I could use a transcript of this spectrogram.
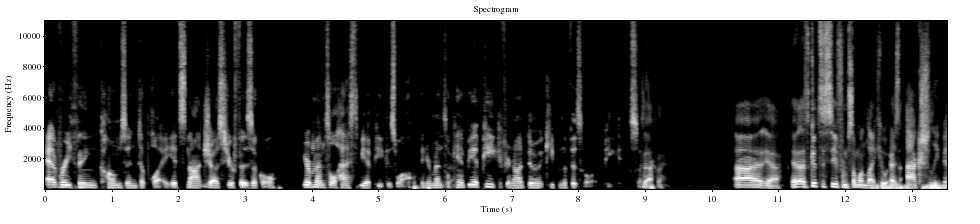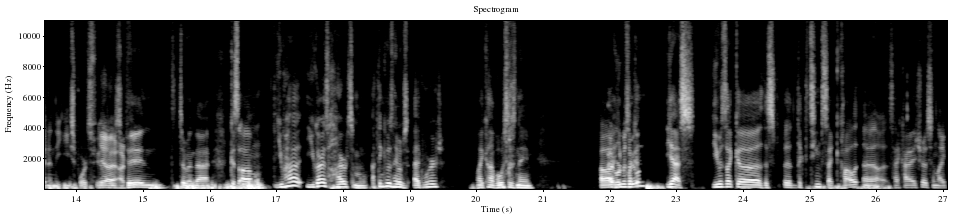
everything comes into play. It's not just your physical your mental has to be at peak as well and your mental Yeah. can't be at peak if you're not doing keeping the physical at peak so exactly. Uh, yeah, Yeah, it's good to see from someone like who has actually been in the esports field. Yeah, who's I feel- been doing that. Because um, you had you guys hired someone. I think his name was Edward. Like, uh, what was his name? Uh, he Edward was like, a, yes, he was like uh this uh, the team psycholo- uh, psychiatrist, and like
